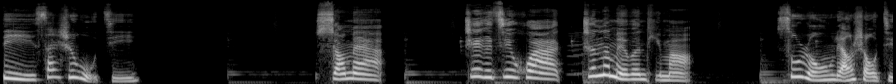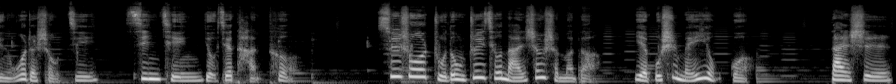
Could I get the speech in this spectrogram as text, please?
第三十五集，小美，这个计划真的没问题吗？苏荣两手紧握着手机，心情有些忐忑。虽说主动追求男生什么的也不是没有过，但是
